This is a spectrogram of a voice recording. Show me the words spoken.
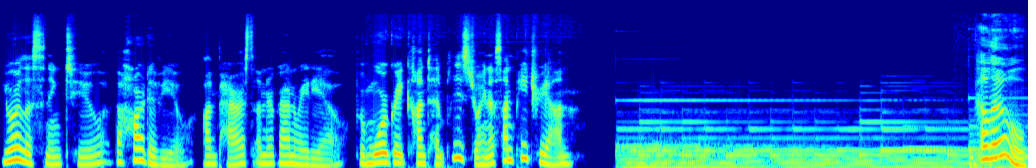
You're listening to The Heart of You on Paris Underground Radio. For more great content, please join us on Patreon. Hello,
